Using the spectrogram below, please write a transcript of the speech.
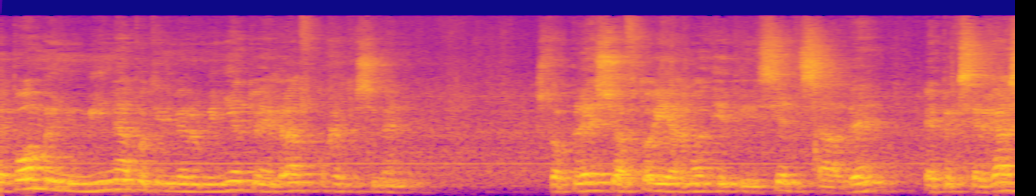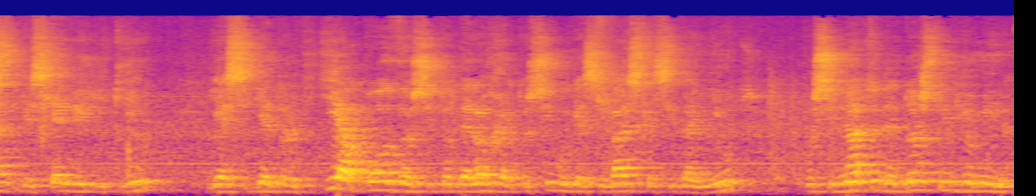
επόμενου μήνα από την ημερομηνία του εγγράφου που χαρτοσημένει. Στο πλαίσιο αυτό η αρμόδια υπηρεσία της ΑΔΕ επεξεργάστηκε σχέδιο κυκλίου για συγκεντρωτική απόδοση των τελών χαρτοσύμου για συμβάσεις χρυσιδανίου που συνάπτονται εντός του ίδιου μήνα,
